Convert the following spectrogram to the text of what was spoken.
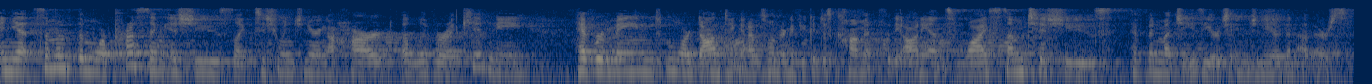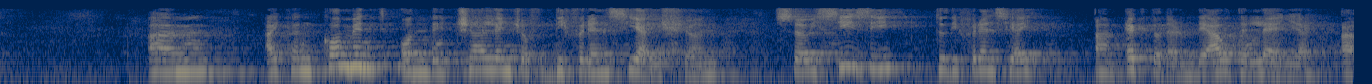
And yet, some of the more pressing issues, like tissue engineering a heart, a liver, a kidney, have remained more daunting. And I was wondering if you could just comment for the audience why some tissues have been much easier to engineer than others. Um, I can comment on the challenge of differentiation. So it's easy to differentiate um, ectoderm, the outer layer, uh,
